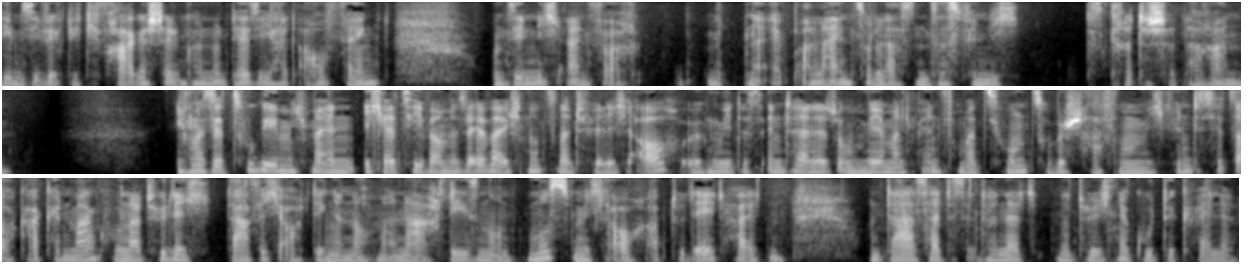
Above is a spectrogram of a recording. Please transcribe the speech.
dem sie wirklich die Frage stellen können und der sie halt auffängt und sie nicht einfach mit einer App allein zu lassen. Das finde ich das Kritische daran. Ich muss ja zugeben, ich meine, ich als Hebamme selber, ich nutze natürlich auch irgendwie das Internet, um mir manchmal Informationen zu beschaffen. Ich finde es jetzt auch gar kein Manko. Natürlich darf ich auch Dinge nochmal nachlesen und muss mich auch up to date halten. Und da ist halt das Internet natürlich eine gute Quelle.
